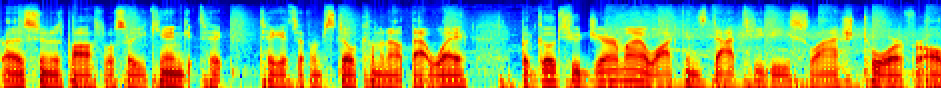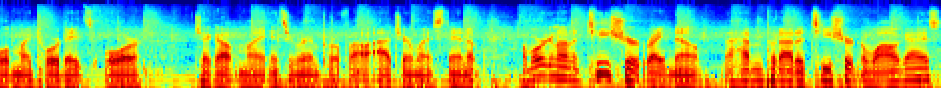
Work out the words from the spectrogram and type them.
as soon as possible. So you can get t- tickets if I'm still coming out that way. But go to jeremiahwatkins.tv slash tour for all of my tour dates, or check out my Instagram profile at Jeremiah Standup. I'm working on a t-shirt right now. I haven't put out a t-shirt in a while, guys.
